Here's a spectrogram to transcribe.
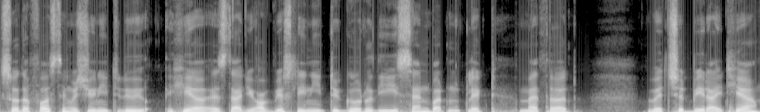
So the first thing which you need to do here is that you obviously need to go to the send button clicked method, which should be right here.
